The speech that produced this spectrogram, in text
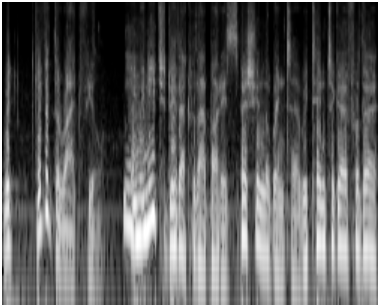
we'd give it the right fuel. Yeah. And we need to do that with our bodies, especially in the winter. We tend to go for the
